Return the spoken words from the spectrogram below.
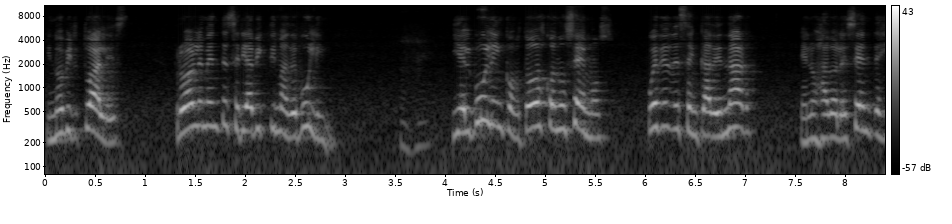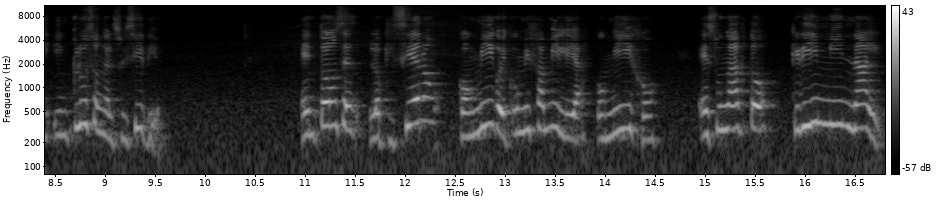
y no virtuales, probablemente sería víctima de bullying. Y el bullying, como todos conocemos, puede desencadenar en los adolescentes, incluso en el suicidio. Entonces, lo que hicieron conmigo y con mi familia, con mi hijo, es un acto criminal.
